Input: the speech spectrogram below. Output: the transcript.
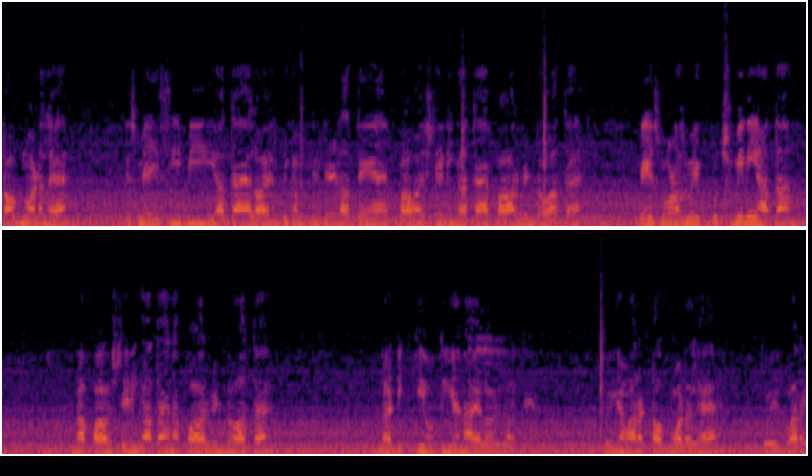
टॉप मॉडल है। इसमें एसी भी आता है लॉयल भी कंपनी फिटेड आते हैं पावर स्टेयरिंग आता है पावर विंडो आता है। बेस मॉडल में कुछ भी नहीं आता, ना पावर स्टेयरिंग आता है, ना पावर विंडो आता है। ना डिक्की होती है, ना एलॉयज आते हैं। तो ये हमारा टॉप मॉडल है। तो एक बार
